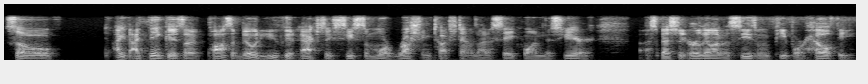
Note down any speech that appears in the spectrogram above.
So I, I think there's a possibility you could actually see some more rushing touchdowns out of Saquon this year, especially early on in the season when people are healthy.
